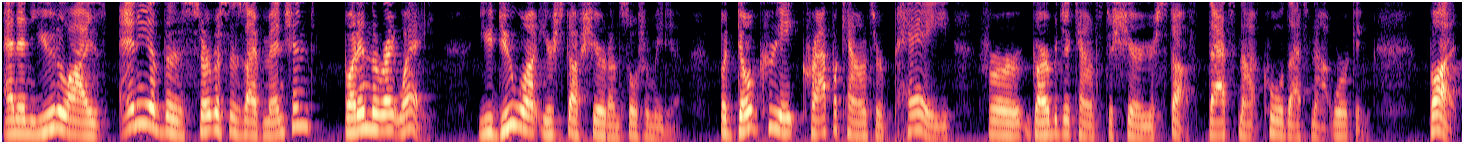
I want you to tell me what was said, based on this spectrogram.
and then utilize any of the services I've mentioned, but in the right way. You do want your stuff shared on social media, but don't create crap accounts or pay for garbage accounts to share your stuff. That's not cool. That's not working. But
